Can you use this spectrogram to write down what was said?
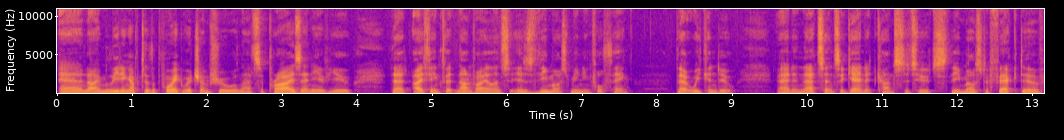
And I'm leading up to the point, which I'm sure will not surprise any of you, that I think that nonviolence is the most meaningful thing that we can do. And in that sense, again, it constitutes the most effective,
